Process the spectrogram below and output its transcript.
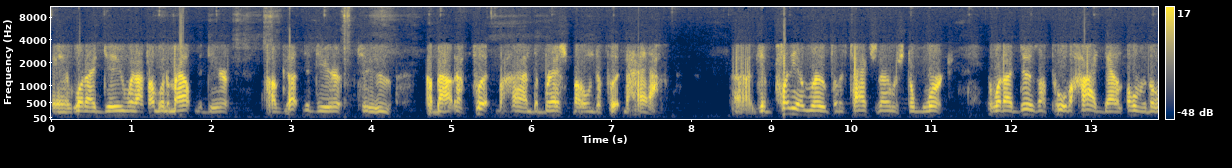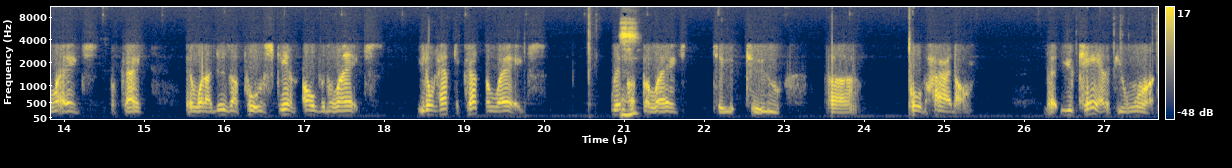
And what I do when I, if I'm going to mount the deer, I'll gut the deer to about a foot behind the breastbone to foot and a half. Uh, give plenty of room for the taxidermist to work. And what I do is I pull the hide down over the legs, okay? And what I do is I pull the skin over the legs. You don't have to cut the legs, rip up the legs to to uh, pull the hide off. But you can if you want.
